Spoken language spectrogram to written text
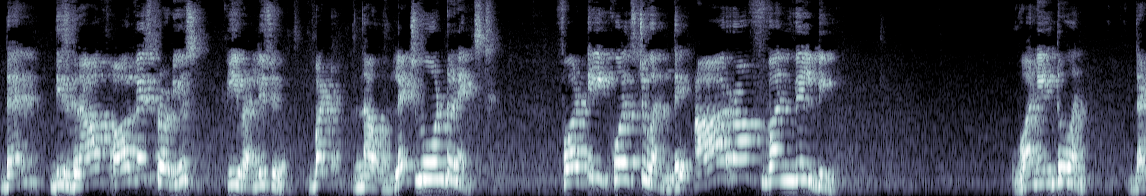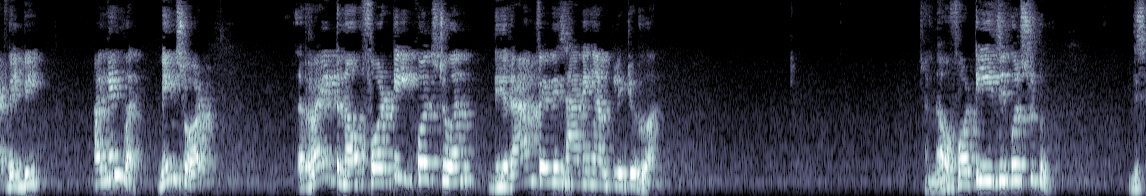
then this graph always produce t value 0. But now let's move on to next. For t equals to 1, the r of 1 will be 1 into 1 that will be again 1 means what? Right now for t equals to 1 the ramp wave is having amplitude 1 and now for t is equals to 2 this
